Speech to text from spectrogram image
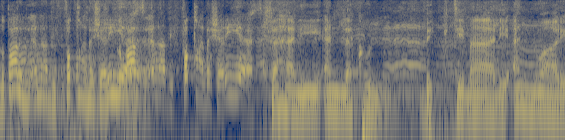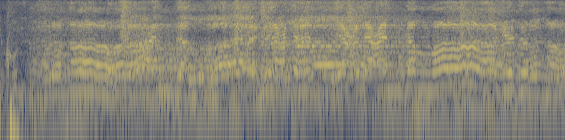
نطالب لأن هذه فطرة بشرية. نطالب لأن هذه فطرة بشرية. فهنيئا لكن باكتمال أنواركن. I'll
